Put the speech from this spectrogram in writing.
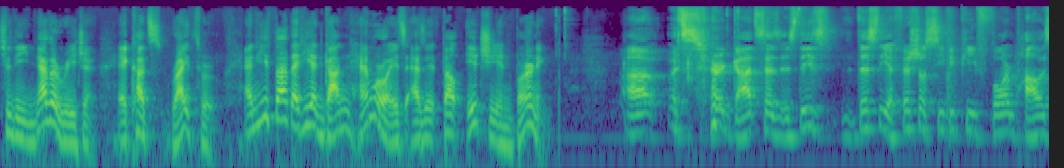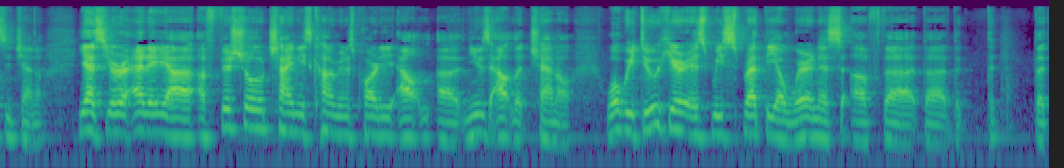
to the nether region. It cuts right through and he thought that he had gotten hemorrhoids as it felt itchy and burning. Uh, Sir God says, "Is these this the official CPP foreign policy channel?" Yes, you're at a uh, official Chinese Communist Party out, uh, news outlet channel. What we do here is we spread the awareness of the the, the the the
